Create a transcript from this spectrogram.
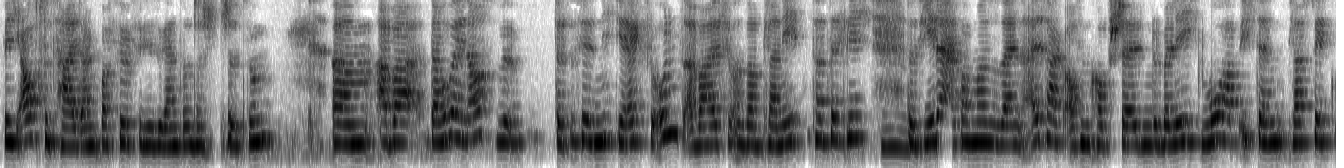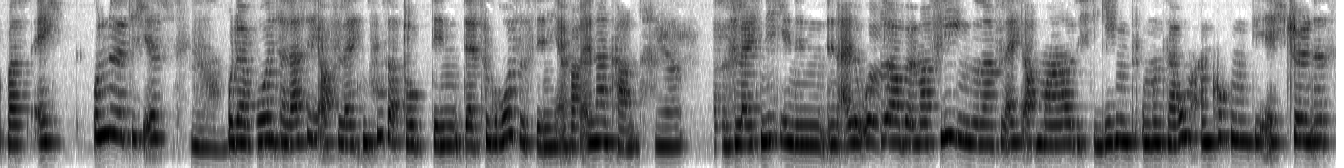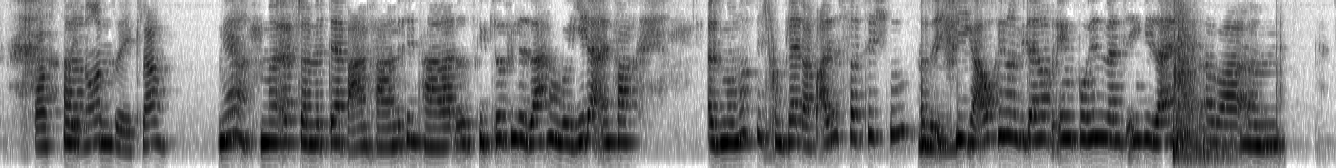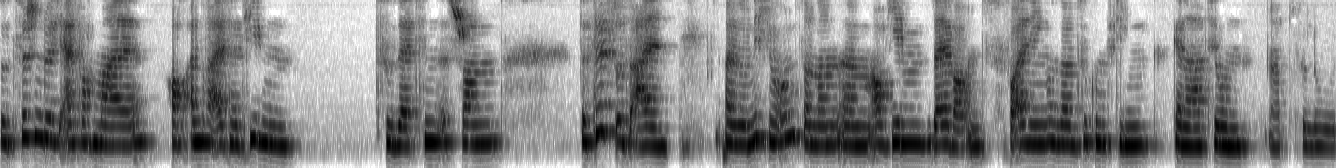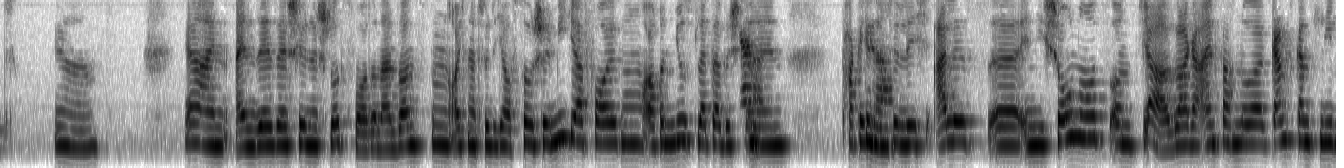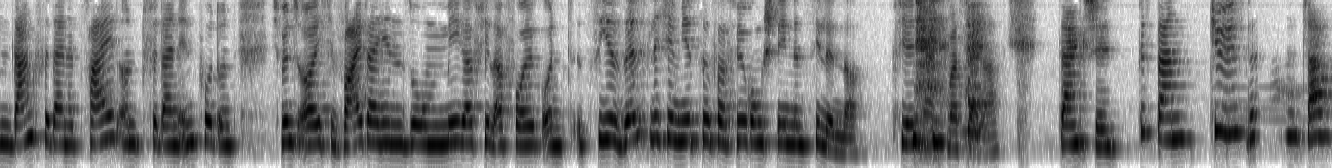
bin ich auch total dankbar für, für diese ganze Unterstützung. Ähm, aber darüber hinaus, das ist jetzt nicht direkt für uns, aber halt für unseren Planeten tatsächlich, mhm. dass jeder einfach mal so seinen Alltag auf den Kopf stellt und überlegt, wo habe ich denn Plastik, was echt unnötig ist ja. oder wo hinterlasse ich auch vielleicht einen Fußabdruck, den, der zu groß ist, den ich einfach ändern kann. Ja. Also vielleicht nicht in, den, in alle Urlaube immer fliegen, sondern vielleicht auch mal sich die Gegend um uns herum angucken, die echt schön ist. Ostsee, ähm, Nordsee, klar. Ja, mal öfter mit der Bahn fahren, mit dem Fahrrad. Also es gibt so viele Sachen, wo jeder einfach, also man muss nicht komplett auf alles verzichten. Also ich mhm. fliege auch hin und wieder noch irgendwo hin, wenn es irgendwie sein muss, aber mhm. ähm, so zwischendurch einfach mal auch andere Alternativen zu setzen, ist schon, das hilft uns allen. Also nicht nur uns, sondern ähm, auch jedem selber und vor allen Dingen unseren zukünftigen Generationen. Absolut, ja. Ja, ein, ein sehr, sehr schönes Schlusswort. Und ansonsten euch natürlich auf Social Media folgen, euren Newsletter bestellen. Ja packe ich genau. natürlich alles äh, in die Show Notes und ja, sage einfach nur ganz, ganz lieben Dank für deine Zeit und für deinen Input und ich wünsche euch weiterhin so mega viel Erfolg und ziehe sämtliche mir zur Verfügung stehenden Zylinder. Vielen Dank, Marcella. Dankeschön. Bis dann. Tschüss. Bis dann. Ciao.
